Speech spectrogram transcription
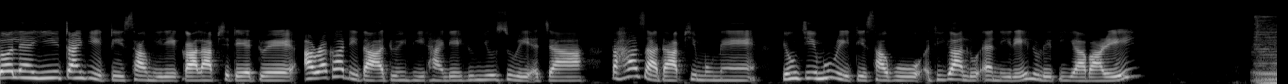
တော်လန်ရင်တိုင်းပြည်တည်ဆောက်နေတဲ့ကာလဖြစ်တဲ့အတွက်အာရခဒေတာအတွင်းနေထိုင်တဲ့လူမျိုးစုတွေအကြားတဟဇာတာဖြစ်မှုနဲ့ယုံကြည်မှုတွေတည်ဆောက်ဖို့အဓိကလိုအပ်နေတယ်လို့လည်းသိရပါဗျ။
